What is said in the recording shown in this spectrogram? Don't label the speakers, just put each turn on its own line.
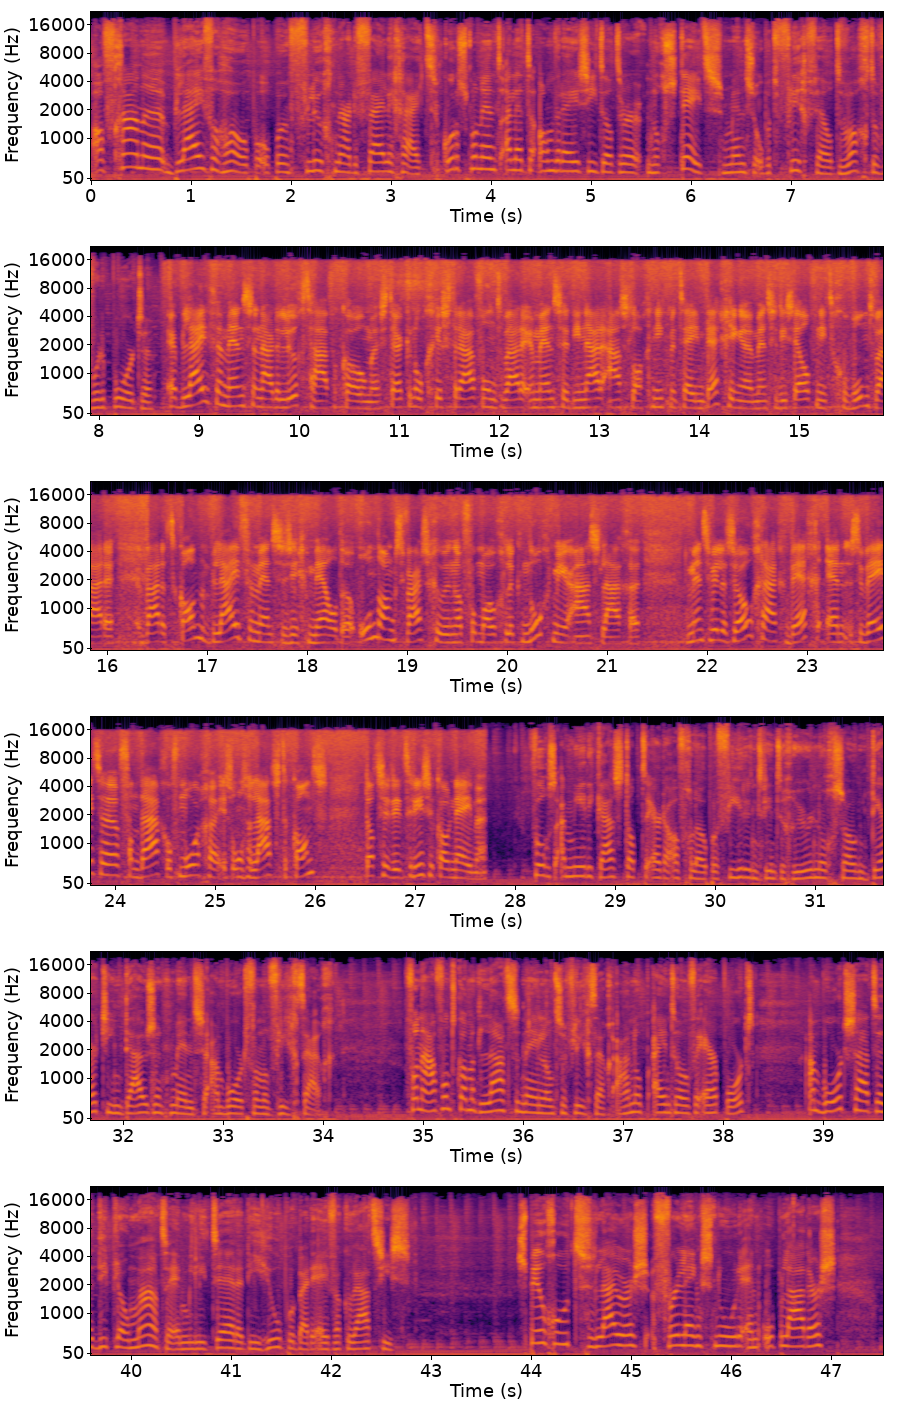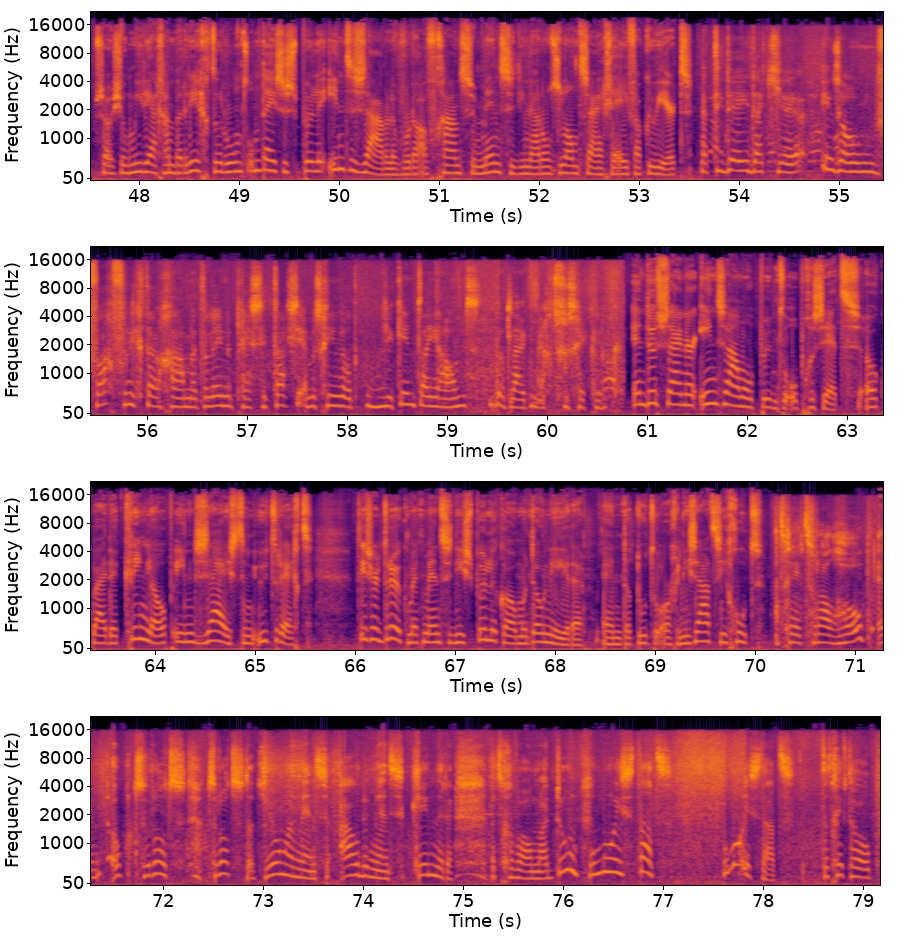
Afghanen blijven hopen op een vlucht naar de veiligheid. Correspondent Alette André ziet dat er nog steeds mensen op het vliegveld wachten voor de poorten.
Er blijven mensen naar de luchthaven komen. Sterker nog, gisteravond waren er mensen die na de aanslag niet meteen weggingen. Mensen die zelf niet gewond waren. Waar het kan blijven mensen zich melden. Ondanks waarschuwingen voor mogelijk nog meer aanslagen. De mensen willen zo graag weg en ze weten vandaag of morgen is onze laatste kans dat ze dit risico nemen.
Volgens Amerika stapten er de afgelopen 24 uur nog zo'n 13.000 mensen aan boord van een vliegtuig. Vanavond kwam het laatste Nederlandse vliegtuig aan op Eindhoven Airport. Aan boord zaten diplomaten en militairen die hielpen bij de evacuaties. Speelgoed, luiers, verlengsnoeren en opladers. Op social media gaan berichten rond om deze spullen in te zamelen voor de Afghaanse mensen die naar ons land zijn geëvacueerd.
Het idee dat je in zo'n vrachtvliegtuig gaat met alleen een plastic tasje en misschien wel je kind aan je hand, dat lijkt me echt verschrikkelijk.
En dus zijn er inzamelpunten opgezet, ook bij de kringloop in Zeist in Utrecht. Het is er druk met mensen die spullen komen doneren. En dat doet de organisatie goed.
Het geeft vooral hoop en ook trots. Trots dat jonge mensen, oude mensen, kinderen het gewoon maar doen. Hoe mooi is dat? Hoe mooi is dat? Dat geeft hoop.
